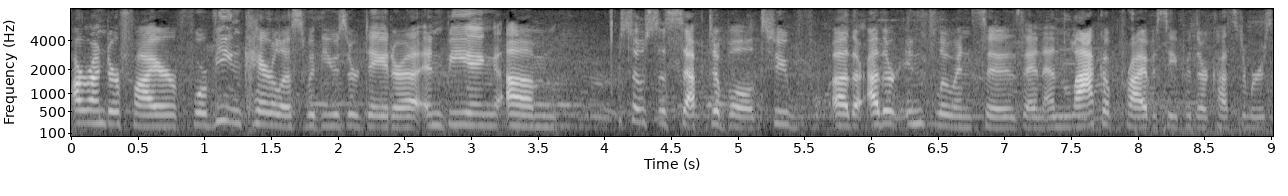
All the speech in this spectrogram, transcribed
are under fire for being careless with user data and being um, so susceptible to other, other influences and, and lack of privacy for their customers.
